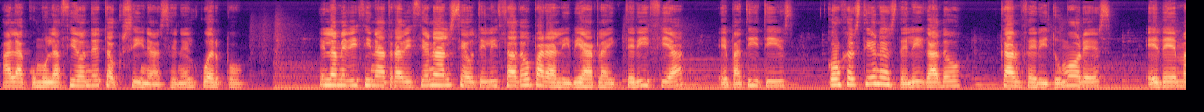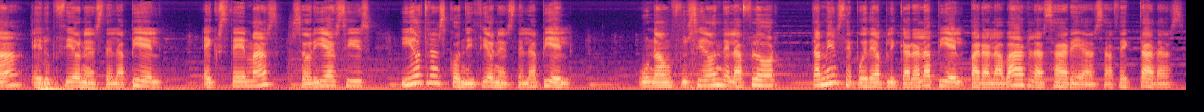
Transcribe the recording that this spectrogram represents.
a la acumulación de toxinas en el cuerpo. En la medicina tradicional se ha utilizado para aliviar la ictericia, hepatitis, congestiones del hígado, cáncer y tumores, edema, erupciones de la piel, eczemas, psoriasis y otras condiciones de la piel. Una infusión de la flor también se puede aplicar a la piel para lavar las áreas afectadas.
